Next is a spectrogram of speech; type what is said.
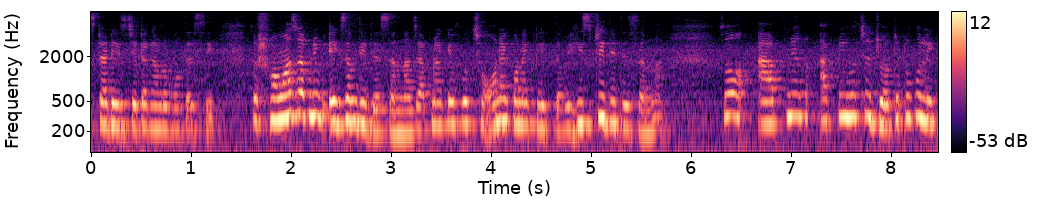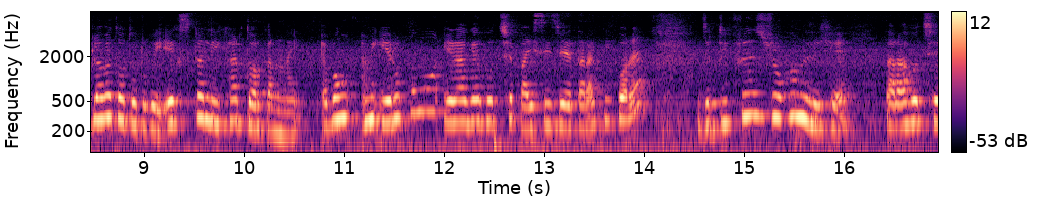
স্টাডিজ যেটাকে আমরা বলতেছি। তো সমাজ আপনি এক্সাম দিতেছেন না, যে আপনাকে হচ্ছে অনেক অনেক লিখতে হবে হিস্ট্রি দিতেছেন না। তো আপনি আপনি হচ্ছে যতটুকু লিখলে হবে ততটুকুই। এক্সট্রা লেখার দরকার নাই। এবং আমি এরকমও এর আগে হচ্ছে পাইছি যে তারা কি করে, যে ডিফারেন্স যখন লিখে, তারা হচ্ছে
